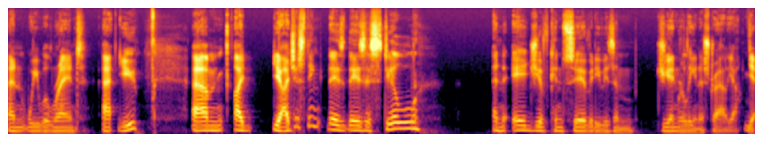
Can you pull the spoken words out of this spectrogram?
and we will rant at you. Um, I yeah, I just think there's there's a still an edge of conservatism generally in Australia yeah,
